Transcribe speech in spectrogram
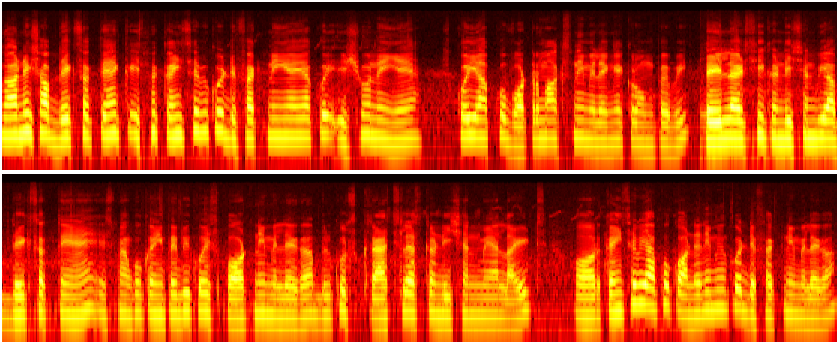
गार्निश आप देख सकते हैं कि इसमें कहीं से भी कोई डिफेक्ट नहीं है या कोई इशू नहीं है। कोई आपको वाटर मार्क्स नहीं मिलेंगे क्रोम पे भी। टेल लाइट्स की कंडीशन भी आप देख सकते हैं। इसमें आपको कहीं पे भी कोई स्पॉट नहीं मिलेगा। बिल्कुल स्क्रैचलेस कंडीशन में है लाइट्स और कहीं से भी आपको कॉर्नरी में कोई डिफेक्ट नहीं मिलेगा।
